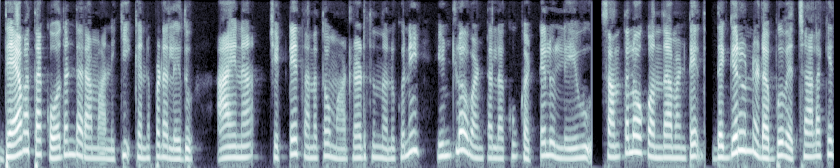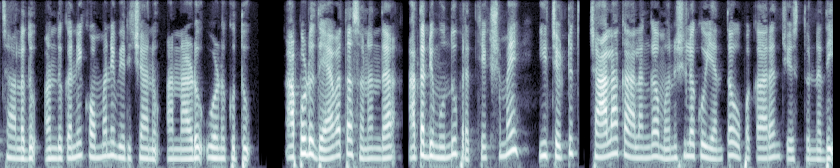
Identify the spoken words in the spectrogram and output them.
దేవత కోదండరామానికి కనపడలేదు. ఆయన చెట్టే తనతో మాట్లాడుతుందనుకుని ఇంట్లో వంటలకు కట్టెలు లేవు. సంతలో కొందామంటే దగ్గరున్న డబ్బు వెచ్చాలకే చాలదు. అందుకని కొమ్మని విరిచాను అన్నాడు వణుకుతూ. అప్పుడు దేవత సునంద అతడి ముందు ప్రత్యక్షమై ఈ చెట్టు చాలా కాలంగా మనుషులకు ఎంతో ఉపకారం చేస్తున్నది.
